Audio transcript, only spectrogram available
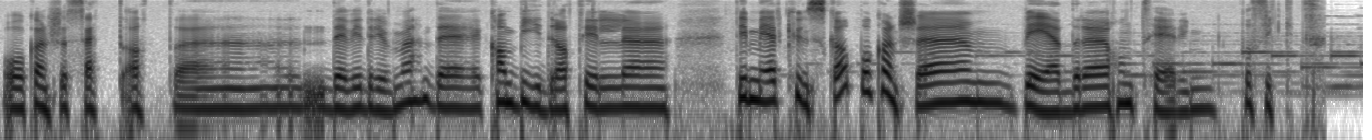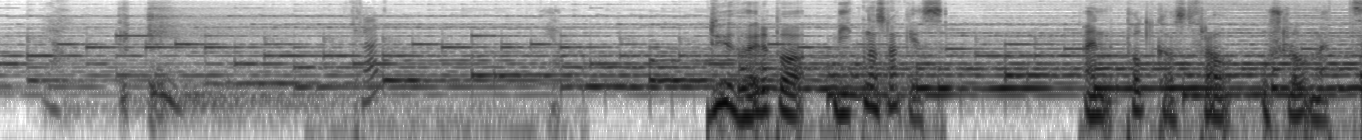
og kanskje sett at uh, det vi driver med, det kan bidra til, uh, til mer kunnskap og kanskje bedre håndtering på sikt. Du hører på Viten og snakkes, en podkast fra Oslo OsloMet.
